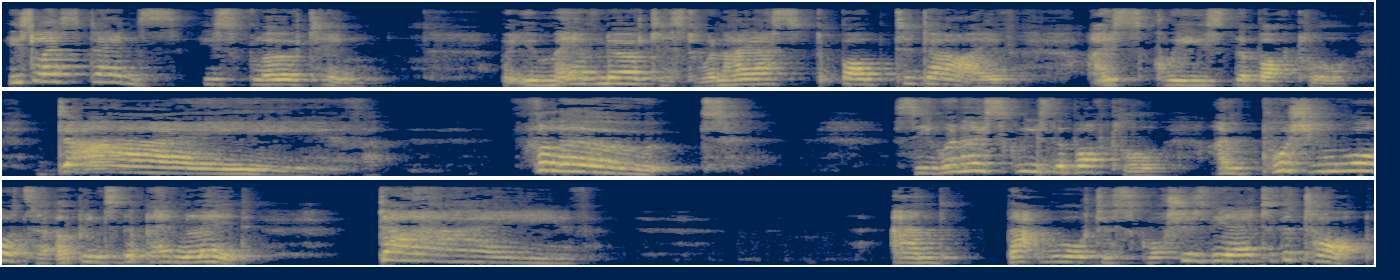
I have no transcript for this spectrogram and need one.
He's less dense, he's floating. But you may have noticed when I asked Bob to dive, I squeezed the bottle. Dive! Float! See, when I squeeze the bottle, I'm pushing water up into the pen lid. Dive! and that water squashes the air to the top.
